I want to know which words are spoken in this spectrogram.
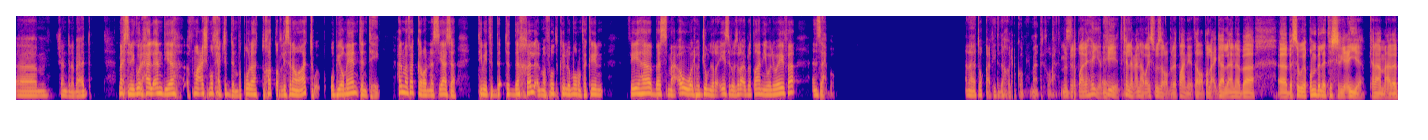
إيش عندنا بعد؟ محسن يقول حال الأندية 12 مضحك جدا بطولة تخطط لسنوات وبيومين تنتهي. هل ما فكروا أن السياسة تبي تد- تتدخل المفروض كل الأمور مفكرين فيها بس مع أول هجوم لرئيس الوزراء البريطاني والويفا انسحبوا أنا أتوقع في تدخل حكومي ما أدري صراحة من بريطانيا هين إيه. في تكلم عنها رئيس وزراء بريطانيا ترى طلع قال أنا. آه، بسوي قنبلة تشريعية كلام هذا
